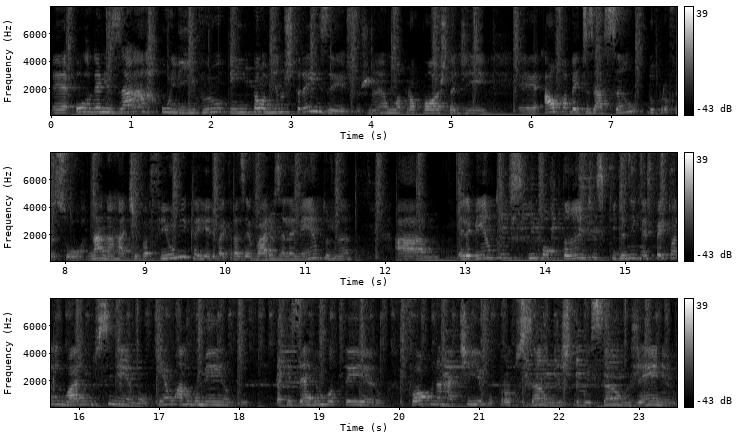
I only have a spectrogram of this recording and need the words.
é, organizar o livro em pelo menos três eixos, né? Uma proposta de é, alfabetização do professor na narrativa fílmica e ele vai trazer vários elementos, né? Ah, elementos importantes que dizem respeito à linguagem do cinema, o que é um argumento, para que serve um roteiro, foco narrativo, produção, distribuição, gênero.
